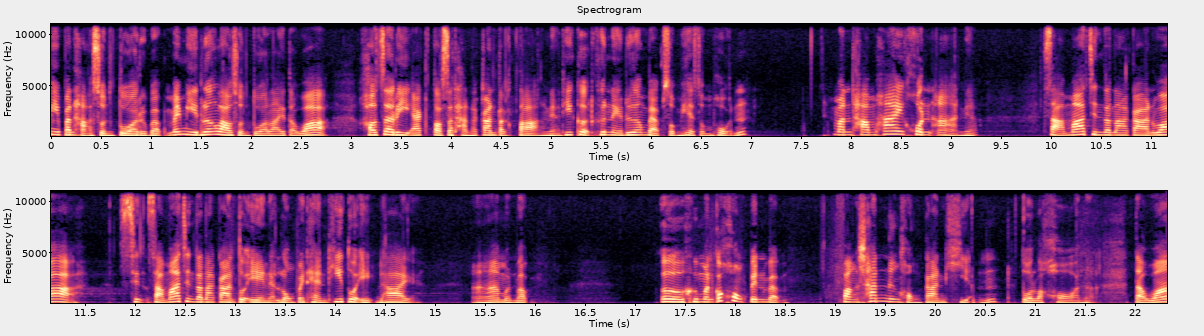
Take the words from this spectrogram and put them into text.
มีปัญหาส่วนตัวหรือแบบไม่มีเรื่องราวส่วนตัวอะไร แต่ว่าเขาจะรีแอคต่อสถานการณ์ต่าง ๆ เนี่ยที่เกิดขึ้นในเรื่องแบบสมเหตุสมผล มันทำให้คนอ่านเนี่ย สามารถจินตนาการว่าสามารถจินตนาการตัวเองเนี่ยลงไปแทนที่ตัวเอกได้อ่าเหมือนแบบ เออ คือมันก็คงเป็นแบบฟังก์ชันหนึ่งของการเขียนตัวละครอะแต่ว่า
